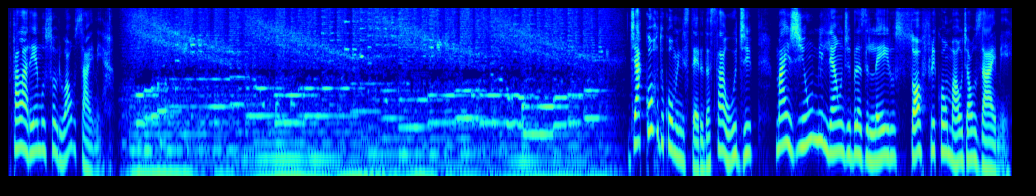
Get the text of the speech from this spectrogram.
falaremos sobre o Alzheimer. De acordo com o Ministério da Saúde, mais de um milhão de brasileiros sofrem com o mal de Alzheimer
